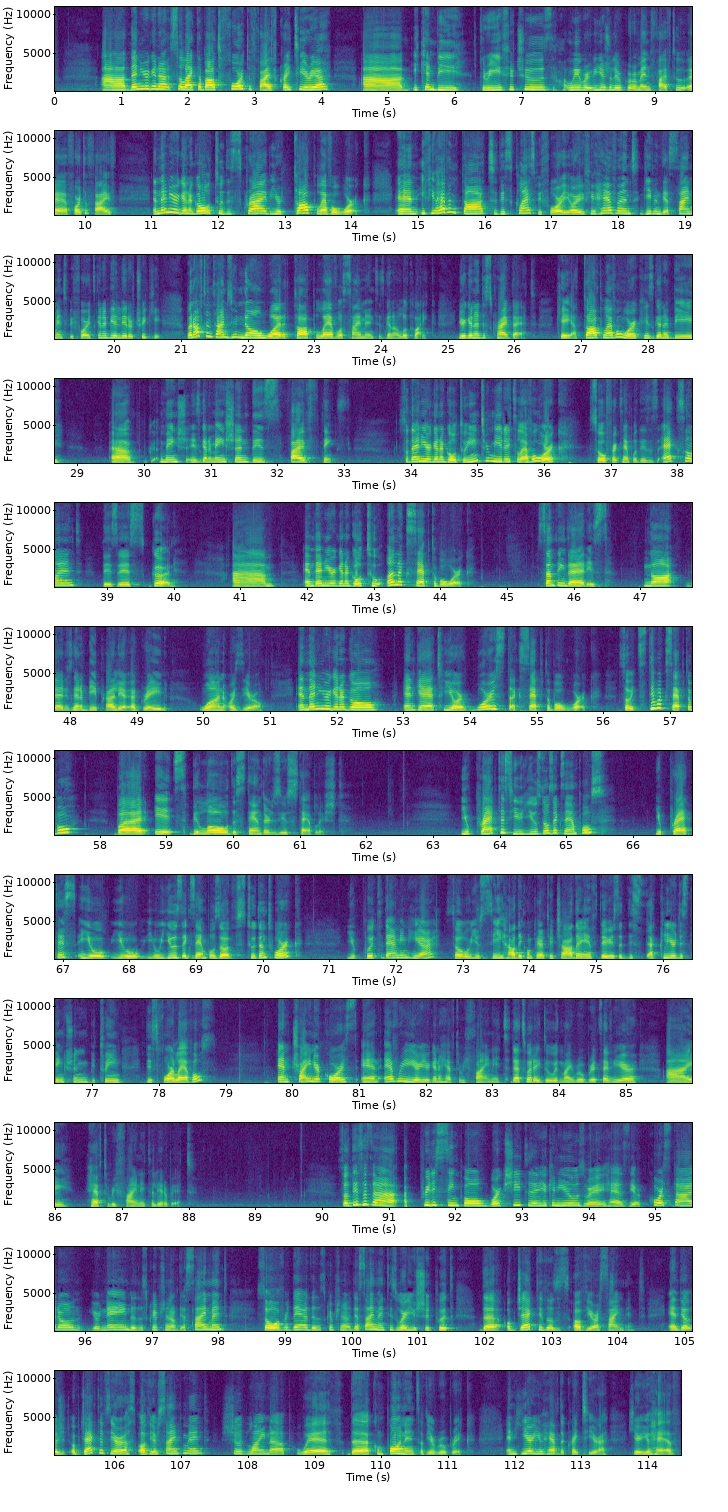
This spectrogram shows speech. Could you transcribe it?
Uh, then you're going to select about four to five criteria. Uh, it can be three if you choose. We usually recommend five to, uh, four to five. And then you're going to go to describe your top level work. And if you haven't taught this class before, or if you haven't given the assignment before, it's going to be a little tricky. But oftentimes you know what a top level assignment is going to look like. You're going to describe that. Okay, a top level work is going to be uh, is going to mention these five things. So then you're going to go to intermediate level work. So for example, this is excellent, this is good. Um, and then you're going to go to unacceptable work something that is not, that is going to be probably a grade one or zero. And then you're going to go and get your worst acceptable work. So it's still acceptable, but it's below the standards you established. You practice, you use those examples. You practice, you, you, you use examples of student work. You put them in here. So you see how they compare to each other, if there is a, a clear distinction between these four levels. And try in your course, and every year you're going to have to refine it. That's what I do with my rubrics. Every year I have to refine it a little bit. So this is a, a, pretty simple worksheet that you can use where it has your course title, your name, the description of the assignment. So over there, the description of the assignment is where you should put the objectives of your assignment. And the objectives of your assignment should line up with the components of your rubric. And here you have the criteria. Here you have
